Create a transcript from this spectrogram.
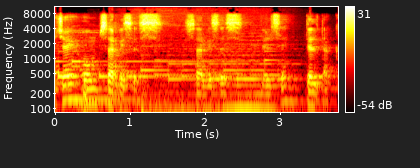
Vijay Home Services. Services till se till tak.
